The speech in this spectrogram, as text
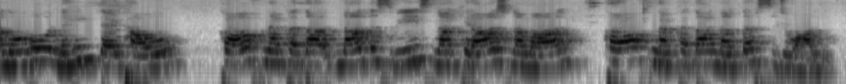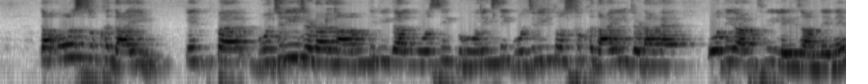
ਅਨੋਹ ਨਹੀਂ ਤੈ ਠਾਓ खौफ ना खता ना तस्वीस ना खिराश ना माल खौफ ना खता ना तरस जवाल ਤਾਂ ਉਹ ਸੁਖਦਾਈ ਕਿ ਪ- ਗੁਜਰੀ ਜਿਹੜਾ ਨਾਮ ਦੀ ਵੀ ਗੱਲ ਹੋ ਸੀ ਹੋ ਰਹੀ ਸੀ ਗੁਜਰੀ ਤੋਂ ਸੁਖਦਾਈ ਜਿਹੜਾ ਹੈ ਉਹਦੇ ਅਰਥ ਵੀ ਲਈ ਜਾਂਦੇ ਨੇ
